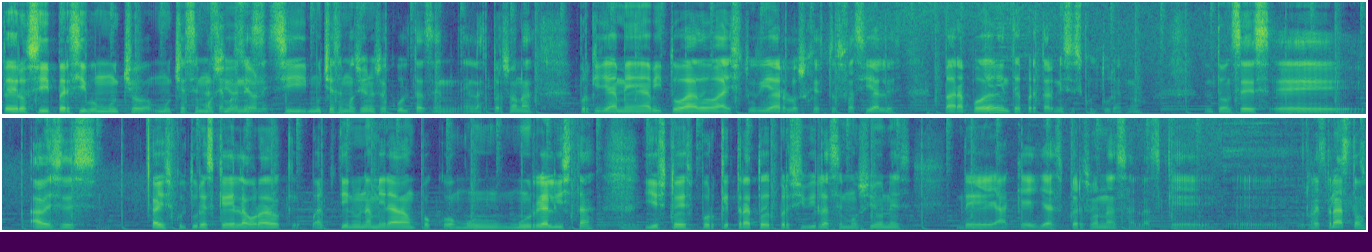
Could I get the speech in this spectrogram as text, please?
pero sí percibo mucho, muchas emociones, sí, muchas emociones ocultas en, en las personas, porque ya me he habituado a estudiar los gestos faciales para poder interpretar mis esculturas, ¿no? Entonces, eh, a veces hay esculturas que he elaborado que bueno, tienen una mirada un poco muy, muy realista y esto es porque trato de percibir las emociones de aquellas personas a las que eh, retrato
